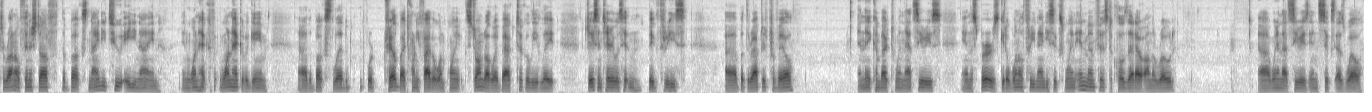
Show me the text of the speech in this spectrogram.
Toronto finished off the Bucks 92-89 in one heck of, one heck of a game. Uh, the Bucks led were trailed by 25 at one point, stormed all the way back, took a lead late. Jason Terry was hitting big threes, uh, but the Raptors prevail, and they come back to win that series. And the Spurs get a 103-96 win in Memphis to close that out on the road, uh, winning that series in six as well.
